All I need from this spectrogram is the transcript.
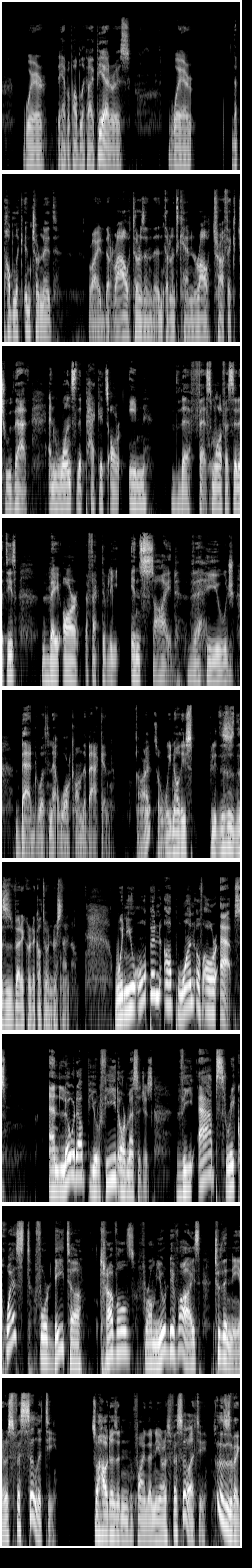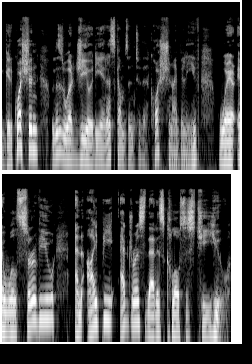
where they have a public IP address where the public internet right the routers and the internet can route traffic to that and once the packets are in the fa- smaller facilities they are effectively inside the huge bandwidth network on the back end all right so we know these this is this is very critical to understand now when you open up one of our apps and load up your feed or messages. The app's request for data travels from your device to the nearest facility. So how does it find the nearest facility? So this is a very good question. This is where GeoDNS comes into the question, I believe, where it will serve you an IP address that is closest to you.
